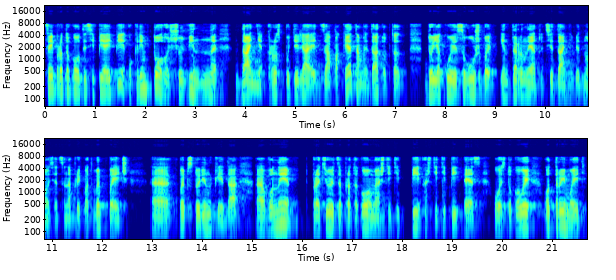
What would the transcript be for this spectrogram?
цей протокол TCP/IP, окрім того, що він дані розподіляє за пакетами, да, тобто до якої служби інтернету ці дані відносяться, наприклад, веб-пейдж, е, веб-сторінки, да, е, вони працюють за протоколами HTTP, HTTPS. Ось, то коли отримують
